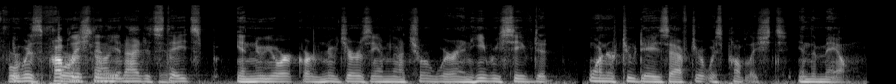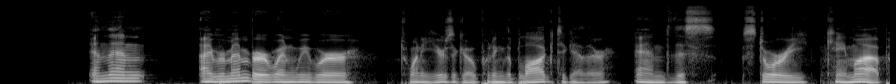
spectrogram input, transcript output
For- it was published in the? United Yeah. States, in New York or New Jersey, I'm not sure where, and he received it one or two days after it was published in the mail. And then I remember when we were 20 years ago putting the blog together and this story came up,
